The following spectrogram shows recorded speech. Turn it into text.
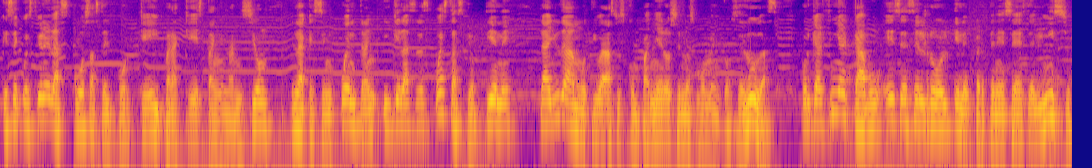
que se cuestione las cosas del por qué y para qué están en la misión en la que se encuentran y que las respuestas que obtiene le ayuda a motivar a sus compañeros en los momentos de dudas, porque al fin y al cabo ese es el rol que le pertenece desde el inicio.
